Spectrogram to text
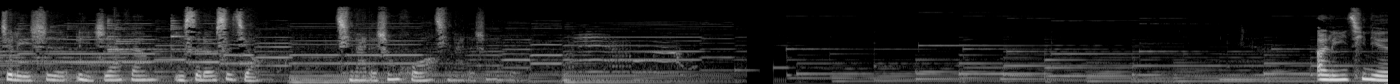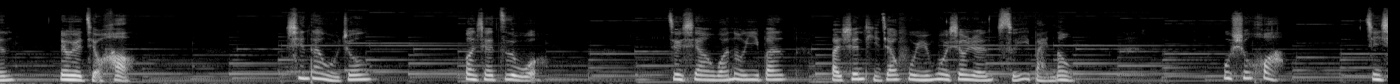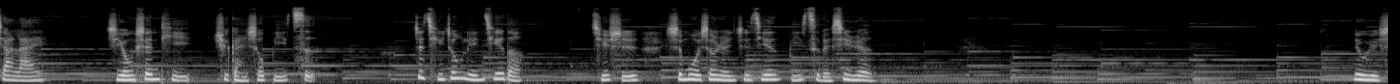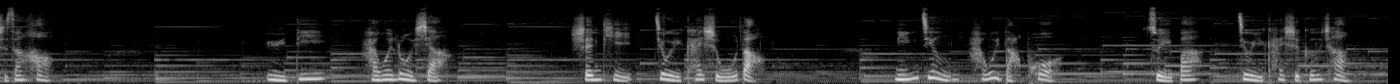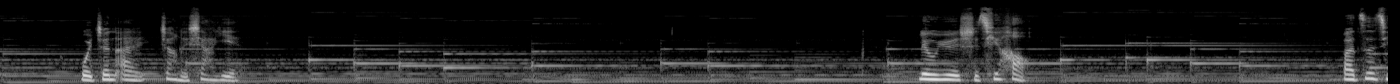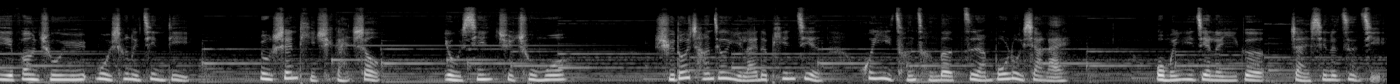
这里是荔枝 FM 一四六四九，亲爱的生活，亲爱的生活。二零一七年六月九号，现代舞中放下自我，就像玩偶一般，把身体交付于陌生人，随意摆弄，不说话，静下来。只用身体去感受彼此，这其中连接的，其实是陌生人之间彼此的信任。六月十三号，雨滴还未落下，身体就已开始舞蹈；宁静还未打破，嘴巴就已开始歌唱。我真爱这样的夏夜。六月十七号，把自己放逐于陌生的境地，用身体去感受，用心去触摸，许多长久以来的偏见会一层层的自然剥落下来。我们遇见了一个崭新的自己。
